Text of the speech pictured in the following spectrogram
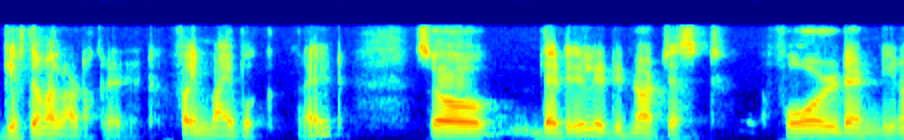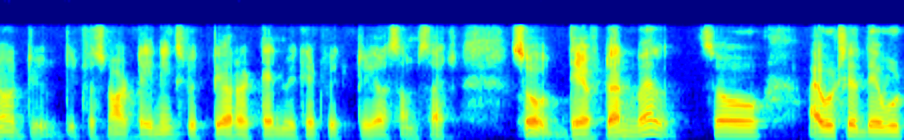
gives them a lot of credit for in my book right so they really did not just fold and you know it was not innings victory or a 10 wicket victory or some such. So they have done well. So i would say they would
